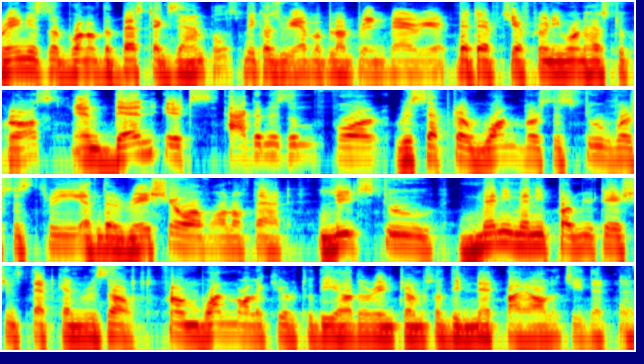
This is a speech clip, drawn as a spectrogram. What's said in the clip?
Brain is one of the best examples because we have a blood brain barrier that FGF21 has to cross. And then its agonism for receptor 1 versus 2 versus 3 and the ratio of all of that leads to many, many permutations that can result from one molecule to the other in terms of the net biology that uh,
